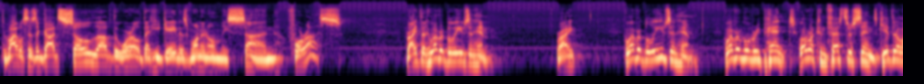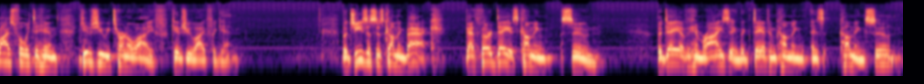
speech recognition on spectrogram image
The Bible says that God so loved the world that He gave His one and only Son for us. Right? That whoever believes in Him, right? Whoever believes in Him, whoever will repent, whoever confess their sins, give their lives fully to Him, gives you eternal life, gives you life again. But Jesus is coming back. That third day is coming soon. The day of him rising, the day of him coming is coming soon.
